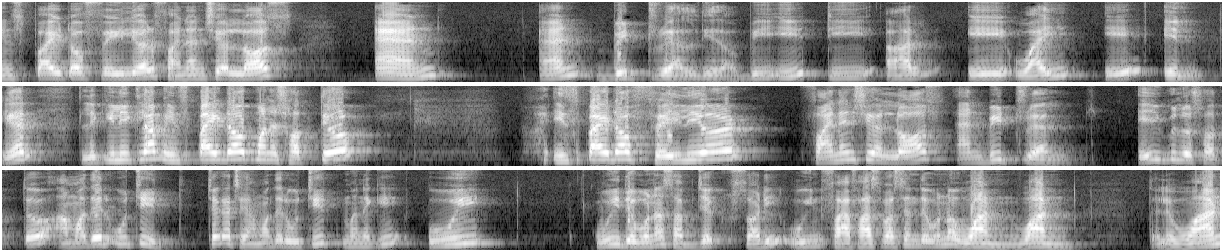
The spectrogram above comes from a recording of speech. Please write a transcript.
in spite of failure financial loss and and betrayal দিয়ে দাও B E T R A Y A L clear কি লিখলাম ইনস্পাইট অফ মানে সত্ত্বেও in spite of failure financial loss and betrayal এইগুলো সত্ত্বেও আমাদের উচিত, ঠিক আছে? আমাদের উচিত মানে কি? উই উই দেবো না subject sorry we first person দেবো না ওয়ান ওয়ান তাহলে one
